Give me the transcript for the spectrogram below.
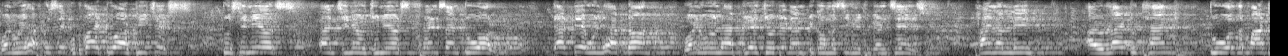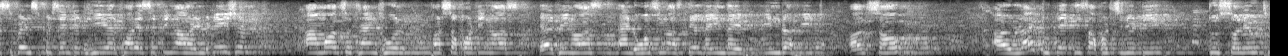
when we have to say goodbye to our teachers, to seniors and junior, juniors, friends and to all. That day will have done when we will have graduated and become a significant change. Finally, I would like to thank to all the participants presented here for accepting our invitation. I'm also thankful for supporting us, helping us, and watching us till the end, the end of it. Also, I would like to take this opportunity to salute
